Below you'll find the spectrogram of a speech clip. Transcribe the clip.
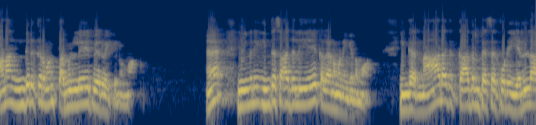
ஆனா இங்க இருக்கிறவன் தமிழ்லயே பேர் வைக்கணுமா? இவனை இந்த சாதிலேயே கல்யாணம் பண்ணிக்கணுமா? இங்க நாடக காதம் பேசக்கூடிய எல்லா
